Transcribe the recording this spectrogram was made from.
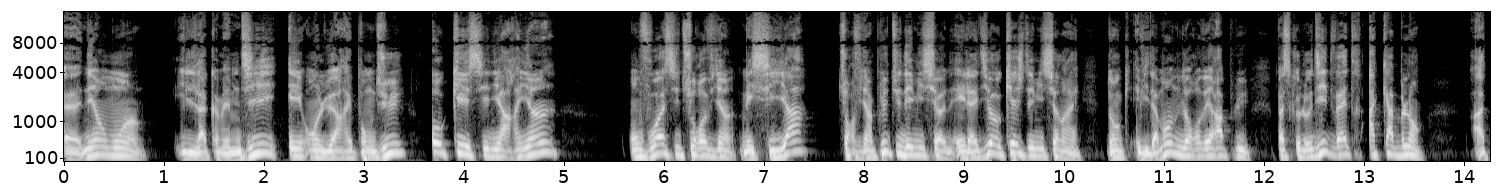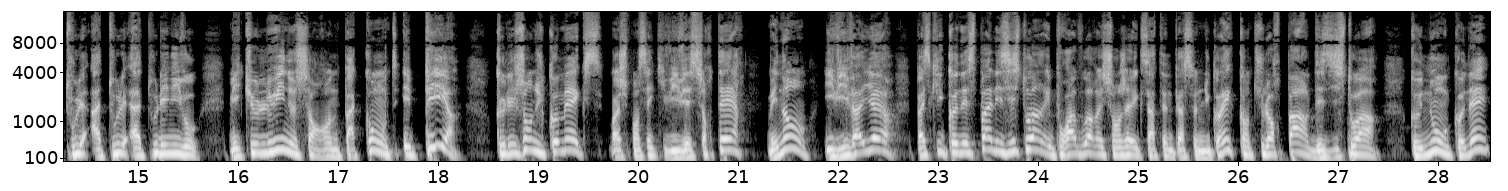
Euh, néanmoins, il l'a quand même dit et on lui a répondu Ok, s'il n'y a rien, on voit si tu reviens. Mais s'il y a, tu reviens plus, tu démissionnes. Et il a dit Ok, je démissionnerai. Donc évidemment, on ne le reverra plus parce que l'audit va être accablant à tous les, à tous les, à tous les niveaux. Mais que lui ne s'en rende pas compte. Et pire, que les gens du COMEX, moi je pensais qu'ils vivaient sur Terre, mais non, ils vivent ailleurs parce qu'ils connaissent pas les histoires. Et pour avoir échangé avec certaines personnes du COMEX, quand tu leur parles des histoires que nous on connaît,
